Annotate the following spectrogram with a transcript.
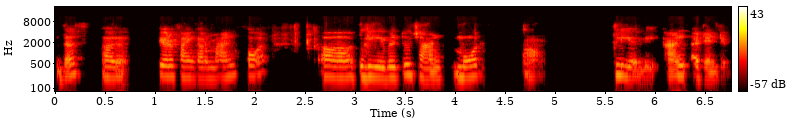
thus uh, purifying our mind for uh, to be able to chant more uh, clearly and attentive.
